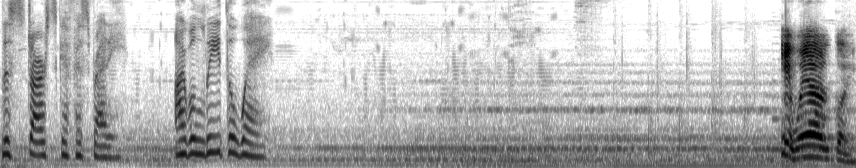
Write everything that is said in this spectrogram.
The star skiff is ready. I will lead the way. Hey, where are you going?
